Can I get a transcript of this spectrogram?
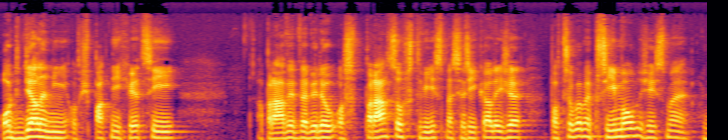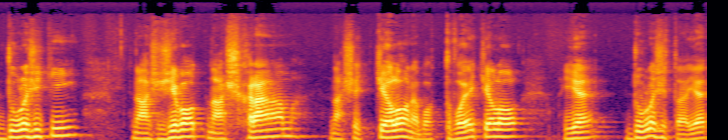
oddělený od špatných věcí. A právě ve videu o sprácovství jsme si říkali, že potřebujeme přijmout, že jsme důležití, náš život, náš chrám, naše tělo nebo tvoje tělo je důležité, je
